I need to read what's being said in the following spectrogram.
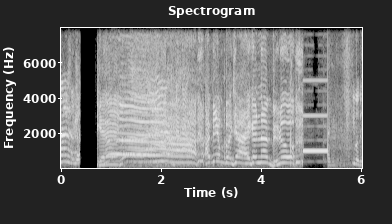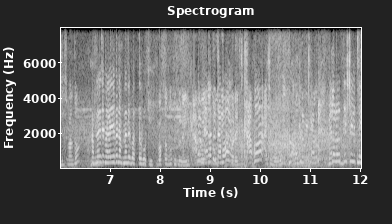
না না अभी मजा आएगा ना भिड़ो কি আপনারা যে মেলায় যাবেন আপনাদের বক্তব্য কি? বক্তব্য কিছু নেই। মেলাতে খাব আচ্ছা বলব। মেলার উদ্দেশ্য হচ্ছে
